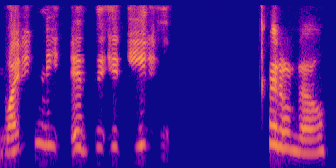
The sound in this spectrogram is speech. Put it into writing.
Why didn't he, it, it eat it? I don't know.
